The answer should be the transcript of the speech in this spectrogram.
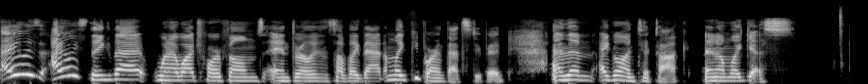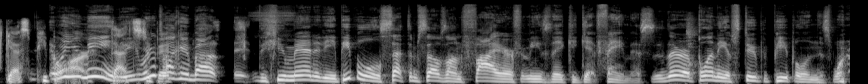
I always I always think that when I watch horror films and thrillers and stuff like that, I'm like, people aren't that stupid. And then I go on TikTok and I'm like, yes. Yes, people what do you are mean? We're stupid. talking about uh, the humanity. People will set themselves on fire if it means they could get famous. There are plenty of stupid people in this world.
